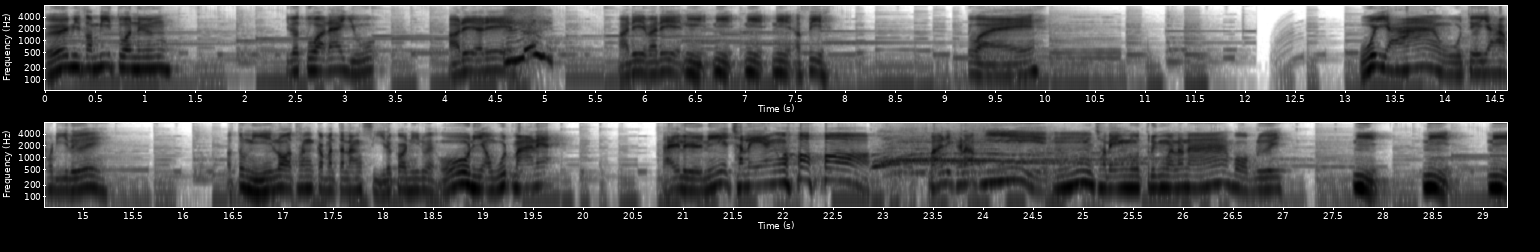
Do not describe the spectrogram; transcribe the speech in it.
เอ้ยมีซอมบี้ตัวหนึ่งทีละตัวได้อยู่เอาดิเอาดิมาดิมาดินี่นี่นี่นี่เอาสิสวยโอ้ยยาโอ้เจอยาพอดีเลยเราต้องหนีรอดทั้งกัมมันตรังสีแล้วก็นี้ด้วย โอ้นี่อาวุธมาแล้วใช่เลยนี่แฉลงมาดิครับพี่อืมแฉลงนูตรึงมาแล้วนะ บอกเลย นี่นี่นี่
